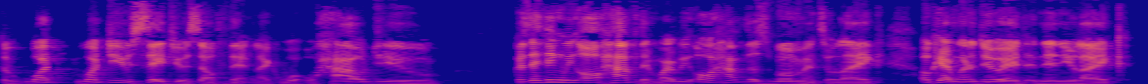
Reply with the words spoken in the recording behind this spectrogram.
So what what do you say to yourself then? Like, what, how do you because I think we all have them, right? We all have those moments of like, okay, I'm going to do it, and then you're like,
